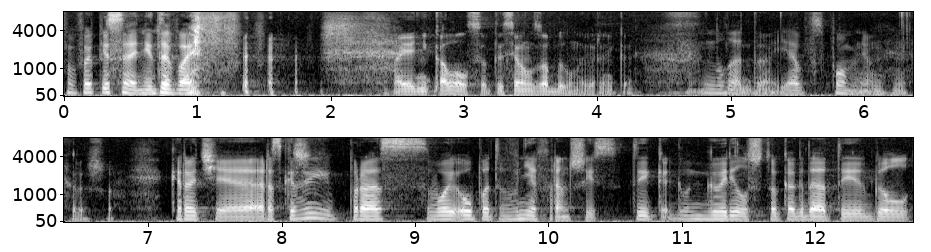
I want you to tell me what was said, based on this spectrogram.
в описании добавим. А я не кололся, ты все равно забыл наверняка. Ну ладно, да. я вспомню. Хорошо. Короче, расскажи про свой опыт вне франшиз. Ты говорил, что когда ты был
